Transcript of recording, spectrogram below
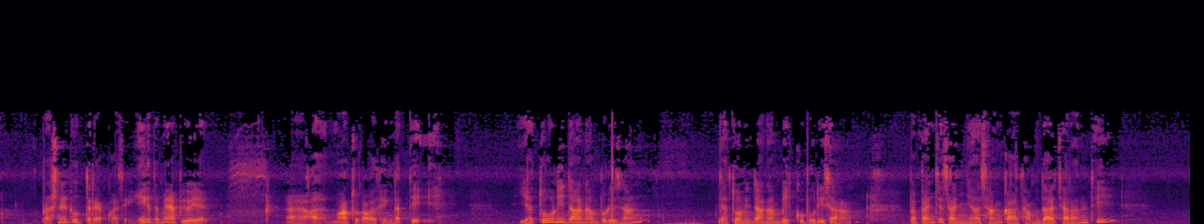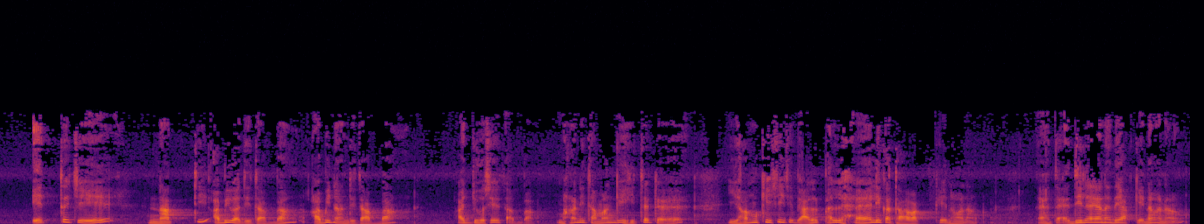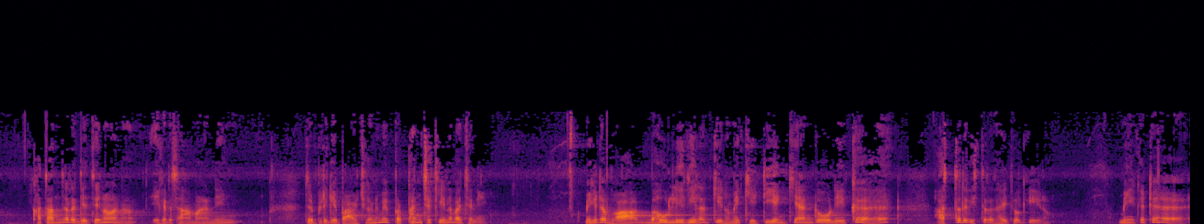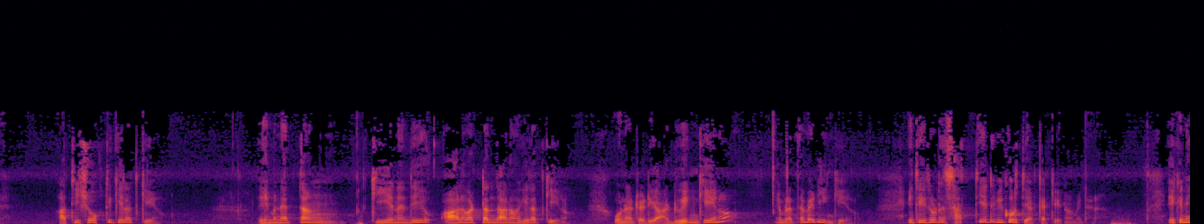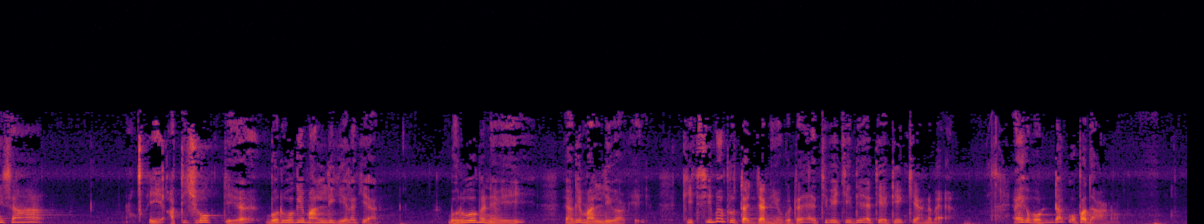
ප්‍රශ්නෙට උත්තරයක් වශයෙන්. ඒක තමයි අපි ඔය මාතෘකාවෙන් ගත්තේ. යතෝ නිදානම් පුරිසං යතෝ නිදානම් බෙක්කු පුරිසං පపంచ සංඥා සංකා සමුදාචරಂತಿ එත්තචේ නත්ති අභිවදිතබ්බං අභිනන්දිතබ්බං අජ්ජෝසේ තබ්බං මහණි තමන්ගේ හිතට යම් කිසි බල්පල් හැලි කතාවක් එනවනම් ඇදිලා යන දෙයක් එනවනම් කතන්දර ගෙතෙනවනම් ඒකට සාමාන්‍යයෙන් ත්‍රිපිටකේ පාවිච්චි කරන මේ ප්‍රපංච කියන වචනේ. මේකට වාග් බහුල්‍ය කියලා කියනවා. මේ කෙටියෙන් කියන්න ඕන එක අස්තර විස්තර සහිතව කියනවා. මේකට අතිශෝක්ති කියලාත් කියනවා. එහෙම නැත්නම් කියන දේ ආලවට්ටම් දානවා කියලාත් කියනවා. ඕනට වැඩි අඩුවෙන් කියනවා. එහෙම නැත්නම් වැඩියෙන් කියනවා. ඉතින් ඒකට සත්‍යයට විකෘතියක් ඇති වෙනවා මෙතන. ඒක නිසා ඒ අතිශෝක්තිය බොරුවගේ මල්ලි කියලා කියන්නේ. බොරුවම නෙවෙයි, යගේ මල්ලි වගේ. කිසිම පෘතජ්ජනියෙකුට ඇති වෙච්ච දේ ඇති ඇටි කියන්න බෑ. ඒක පොඩ්ඩක් උපදානවා.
